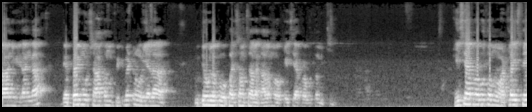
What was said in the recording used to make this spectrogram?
రాని విధంగా డెబ్బై మూడు శాతం ఫిట్మెంట్ను ఇలా ఉద్యోగులకు పది సంవత్సరాల కాలంలో కేసీఆర్ ప్రభుత్వం ఇచ్చింది. కేసీఆర్ ప్రభుత్వం అట్లా ఇస్తే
